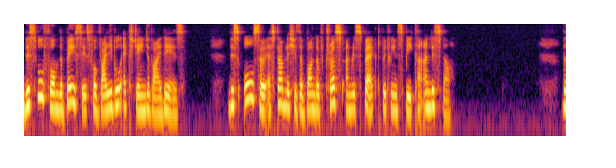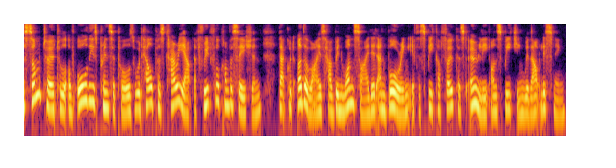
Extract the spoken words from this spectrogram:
This will form the basis for valuable exchange of ideas. This also establishes a bond of trust and respect between speaker and listener. The sum total of all these principles would help us carry out a fruitful conversation that could otherwise have been one sided and boring if the speaker focused only on speaking without listening.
